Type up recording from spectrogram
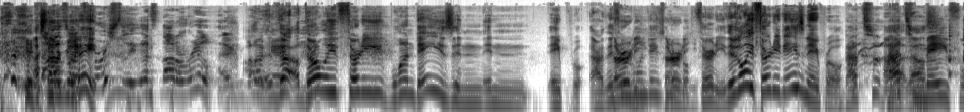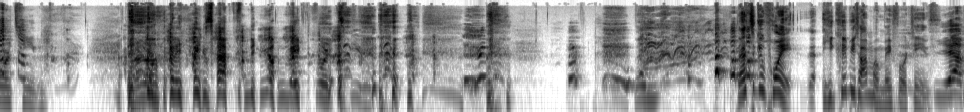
That's, that not a real date. first thing. That's not a real thing. But okay. They're, they're only 31 days in, in April. Are they 30, 31 days in April? 30. 30. There's only 30 days in April. That's Uh, that's that was- May 14th. I don't know if anything's happening on May 14th. That's a good point. He could be talking about May 14th. Yeah, That-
